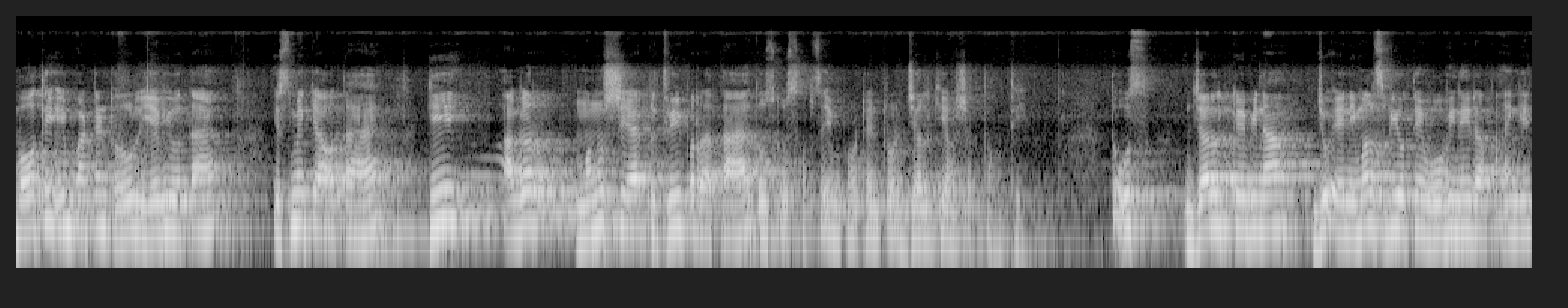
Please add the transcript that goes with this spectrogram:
बहुत ही इंपॉर्टेंट रोल ये भी होता है। इसमें क्या होता है कि अगर मनुष्य पृथ्वी पर रहता है तो उसको सबसे इम्पोर्टेंट रोल जल की आवश्यकता होती। है तो उस जल के बिना जो एनिमल्स भी होते हैं, वो भी नहीं रह पाएँगे।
